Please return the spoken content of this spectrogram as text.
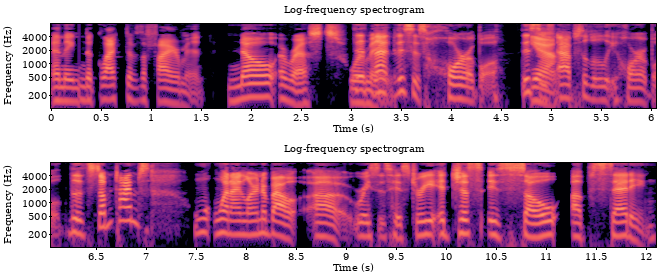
and the neglect of the firemen. No arrests were Th- made. that- this is horrible. This Yeah. is absolutely horrible. The, sometimes w- when I learn about uh, racist history, it just is so upsetting.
